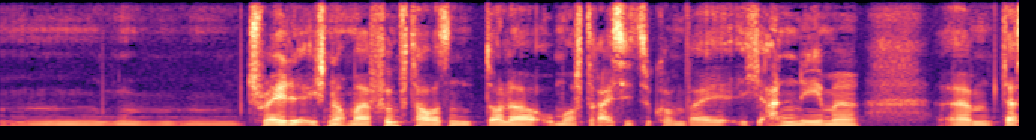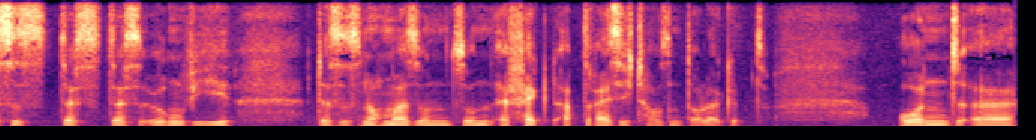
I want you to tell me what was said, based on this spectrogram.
mm, trade ich nochmal 5000 Dollar, um auf 30 zu kommen, weil ich annehme, ähm, dass es, dass, dass irgendwie, dass es nochmal so ein, so ein Effekt ab 30.000 Dollar gibt. Und äh,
